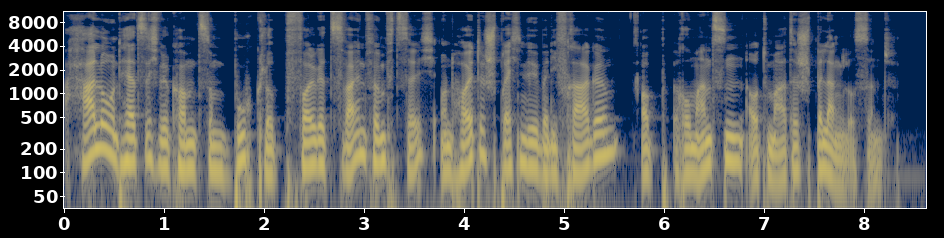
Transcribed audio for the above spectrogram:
Hallo und herzlich willkommen zum Buchclub Folge 52 und heute sprechen wir über die Frage, ob Romanzen automatisch belanglos sind.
